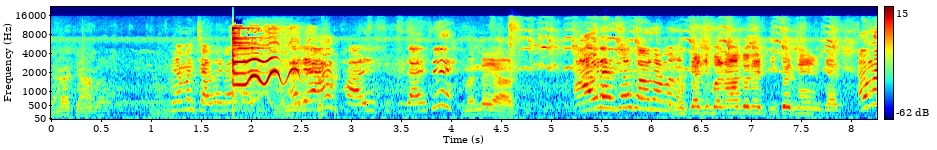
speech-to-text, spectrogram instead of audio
ના, ચા બા. મહેમાન ચાલો ના. અરે આ ફાળી છૂટી જાય છે. મને આવડતું. આવડે જો સોના મને. ક્યાંથી બનાવતો નહીં પીતો જ નહીં એમ ક્યાંક. અમને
